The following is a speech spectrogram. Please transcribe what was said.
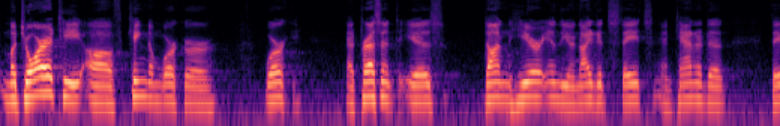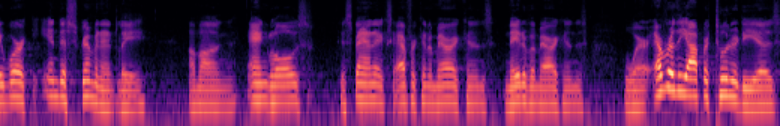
majority of kingdom worker work at present is done here in the United States and Canada, they work indiscriminately among Anglos, Hispanics, African Americans, Native Americans, wherever the opportunity is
